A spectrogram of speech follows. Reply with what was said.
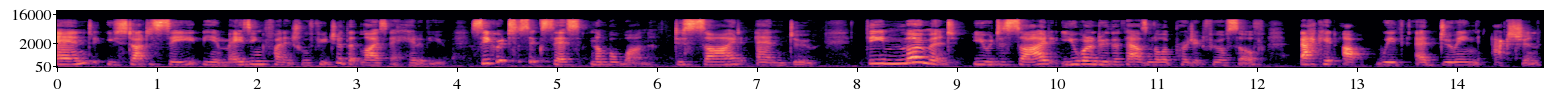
and you start to see the amazing financial future that lies ahead of you. Secret to success number one, decide and do. The moment you decide you want to do the $1,000 project for yourself, back it up with a doing action.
